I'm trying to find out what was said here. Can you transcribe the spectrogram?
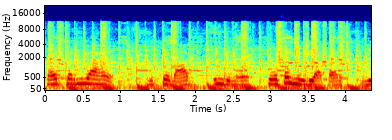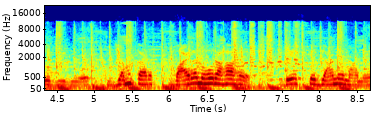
कैद कर लिया है, जिसके बाद इन दिनों सोशल मीडिया पर ये वीडियो जमकर वायरल हो रहा है। देश के जाने माने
